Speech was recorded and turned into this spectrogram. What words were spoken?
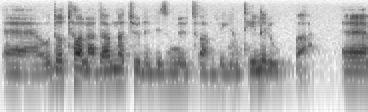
Eh, och då talade han naturligtvis om utvandringen till Europa. Eh,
